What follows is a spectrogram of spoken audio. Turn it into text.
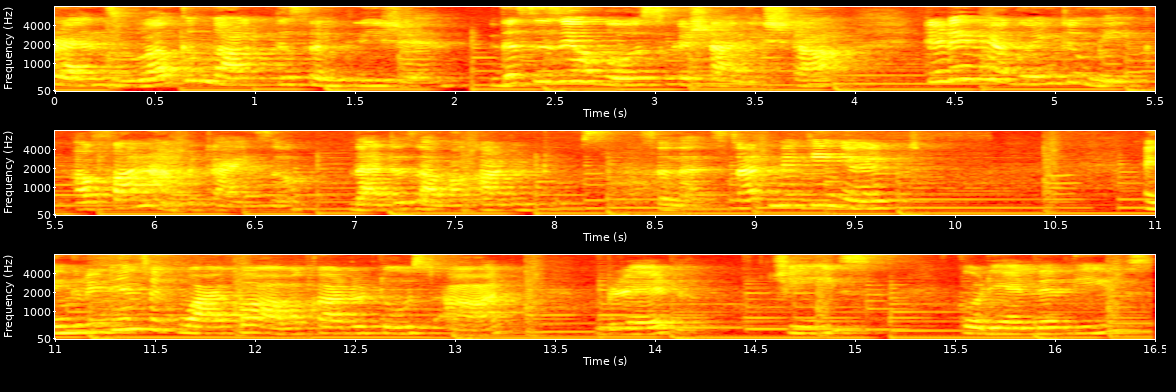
friends, welcome back to Simply. This is your host Kushali Shah. Today we are going to make a fun appetizer that is avocado toast. So let's start making it. Ingredients required for avocado toast are bread, cheese, coriander leaves,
